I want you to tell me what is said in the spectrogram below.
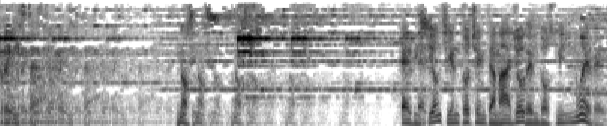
revista. Gnosis. Edición 180 mayo del 2009.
